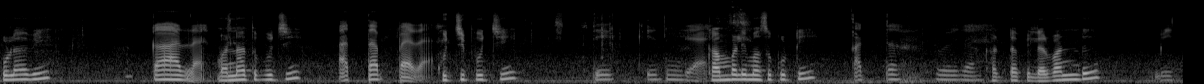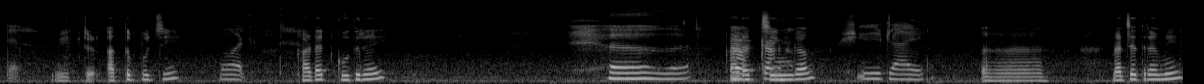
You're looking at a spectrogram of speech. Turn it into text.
குழாவி Kala வண்ணாத்து பூச்சி? in there கம்பளி மசுக்குட்டி? கட்டப்பில்லர் வண்டு? வீட்டு அத்துப்பூச்சி கடற்குதிரை கடற்சிங்கம் நட்சத்திர மீன்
